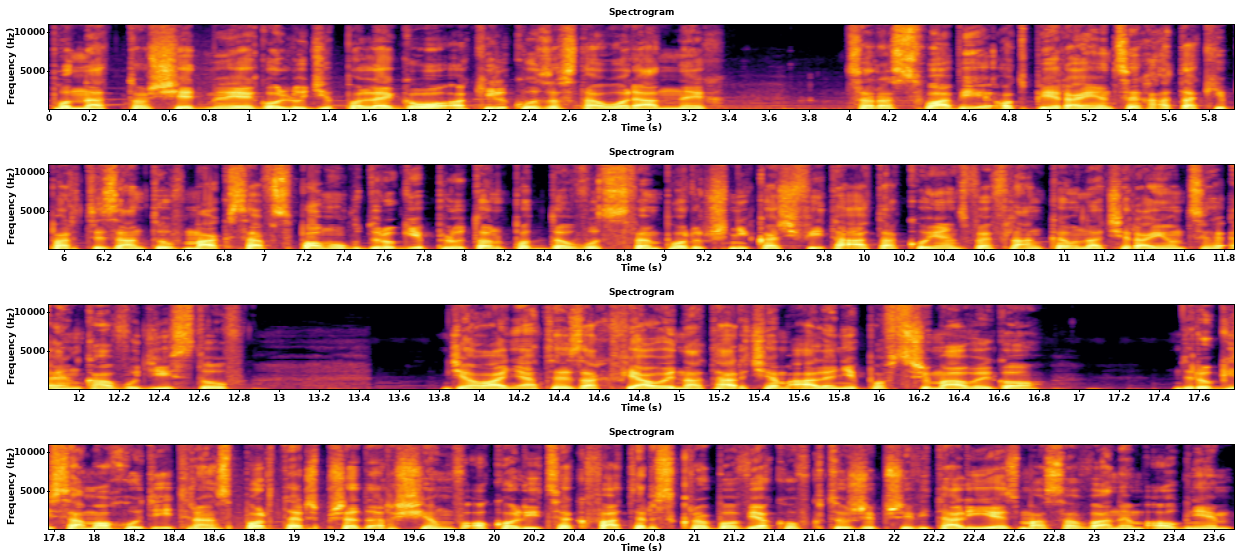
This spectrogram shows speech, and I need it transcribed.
Ponadto siedmiu jego ludzi poległo, a kilku zostało rannych. Coraz słabiej odpierających ataki partyzantów Maxa wspomógł drugi pluton pod dowództwem porucznika Świta, atakując we flankę nacierających NKWDzistów. Działania te zachwiały natarciem, ale nie powstrzymały go. Drugi samochód i transporter przedarł się w okolice kwater skrobowioków, którzy przywitali je zmasowanym ogniem.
